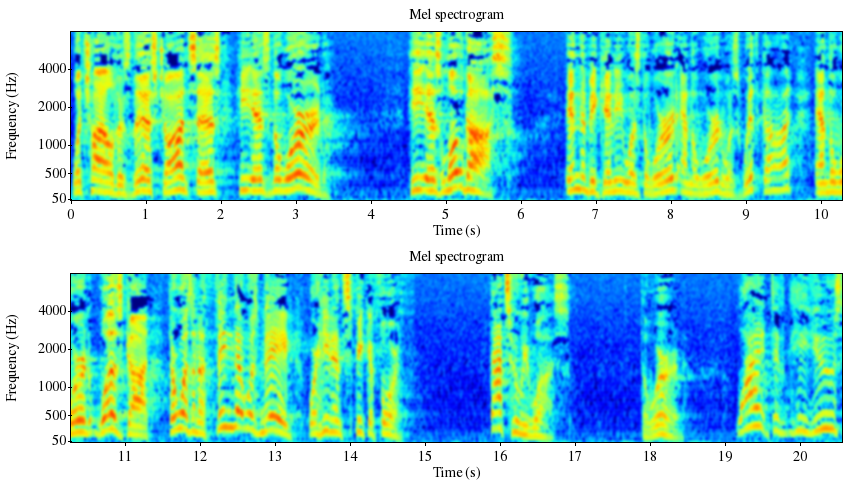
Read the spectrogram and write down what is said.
What child is this? John says he is the Word. He is Logos. In the beginning was the Word, and the Word was with God, and the Word was God. There wasn't a thing that was made where He didn't speak it forth. That's who He was. The Word. Why did He use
